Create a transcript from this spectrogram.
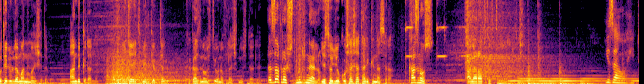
ሆቴሉን ለማንም አንሸጥም። አንድ እቅድ አለን። የጃይት ቤት ገብተን ከካዝና ውስጥ የሆነ flash እንወስዳለን። እዛ flash ውስጥ ምንድን ነው ያለው? የሰውየው ቆሻሻ ታሪክና ስራ። ካዝናውስ? ቃል አራት ከፍትልናለች። ይዛው ሂድ።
